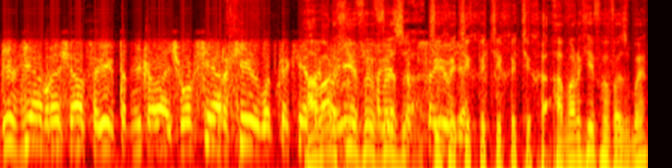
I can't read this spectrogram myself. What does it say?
везде обращался, Виктор Николаевич, во все архивы, вот какие А в архив ФСБ... Тихо, тихо, тихо, тихо. А в архив ФСБ?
